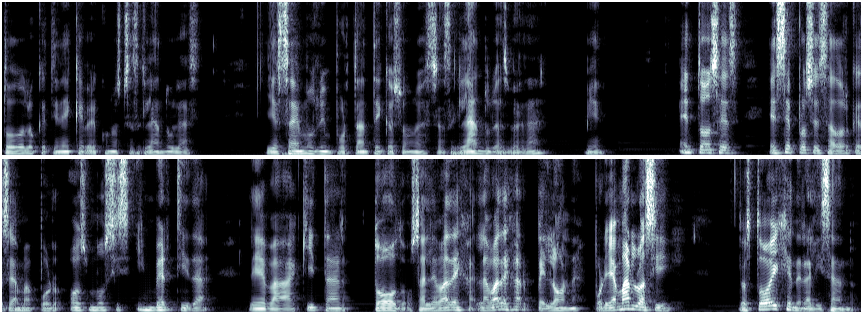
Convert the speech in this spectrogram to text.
Todo lo que tiene que ver con nuestras glándulas. Ya sabemos lo importante que son nuestras glándulas, ¿verdad? Bien. Entonces, ese procesador que se llama por osmosis invertida le va a quitar todo, o sea, le va a dejar, la va a dejar pelona, por llamarlo así. Lo estoy generalizando.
